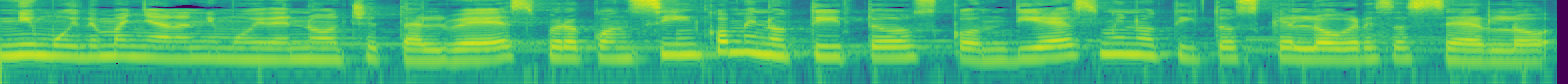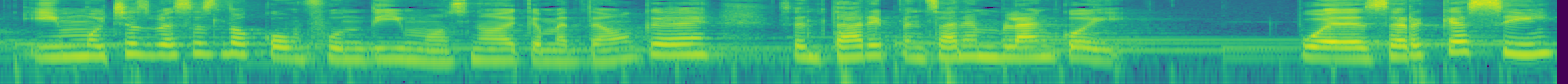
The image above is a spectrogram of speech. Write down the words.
ni muy de mañana ni muy de noche tal vez, pero con cinco minutitos, con diez minutitos que logres hacerlo y muchas veces lo confundimos, ¿no? De que me tengo que sentar y pensar en blanco y puede ser que sí,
